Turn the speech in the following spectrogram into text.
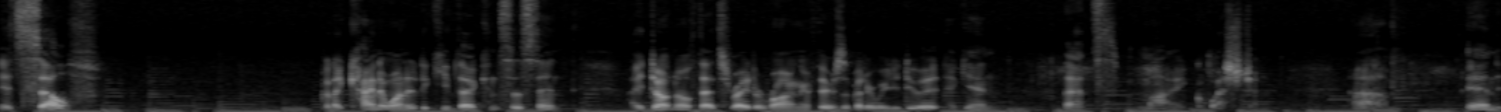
itself, but I kind of wanted to keep that consistent. I don't know if that's right or wrong, if there's a better way to do it. Again, that's my question. Um, and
